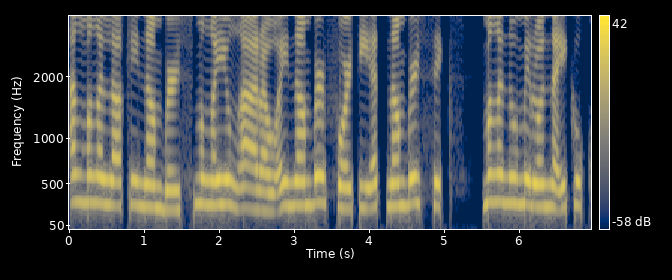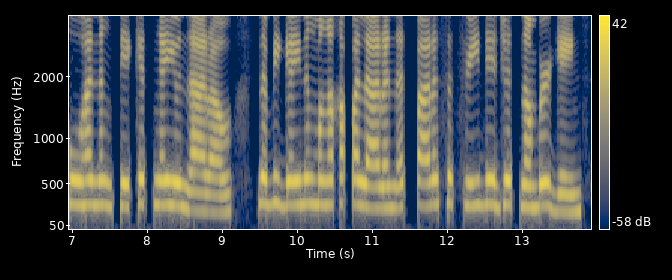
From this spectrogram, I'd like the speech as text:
Ang mga lucky numbers mo ngayong araw ay number 40 at number 6. Mga numero na ikukuha ng ticket ngayon araw, nabigay ng mga kapalaran at para sa 3-digit number games,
